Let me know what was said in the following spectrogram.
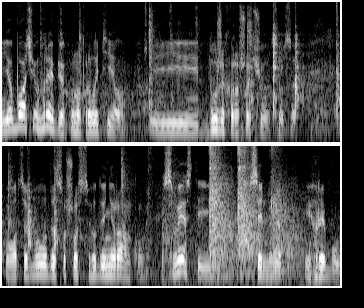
Я бачив гриб, як воно прилетіло. І дуже хорошо чув це все. О, це було десь о 6 годині ранку. Свист і сильний вибух. І гриб був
